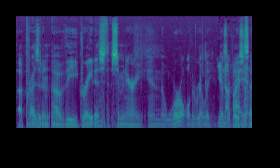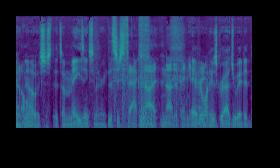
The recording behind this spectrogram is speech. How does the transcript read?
uh, president of the greatest seminary in the world, really, You're not biased recently- at all. No, it's just it's amazing seminary. this is fact, not not opinion. Everyone right? who's graduated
